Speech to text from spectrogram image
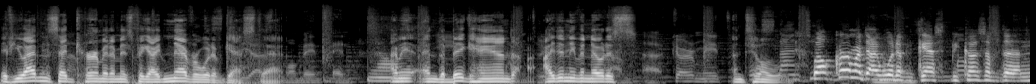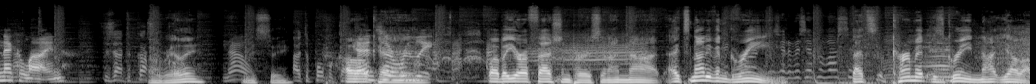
If you hadn't said Kermit and Miss Piggy, I never would have guessed that. I mean, and the big hand, I didn't even notice until. Well, Kermit, I would have guessed because of the neckline. Oh really? Let me see. Oh, Yeah, it's a okay. really- Well, but you're a fashion person. I'm not. It's not even green. That's Kermit is green, not yellow.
